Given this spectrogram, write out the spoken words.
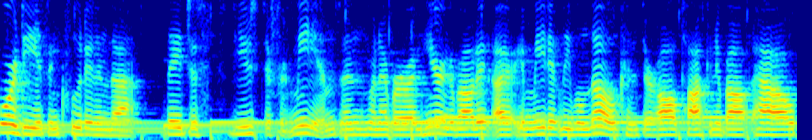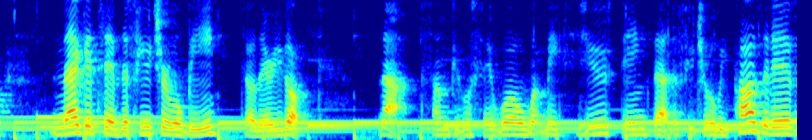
4D is included in that. They just use different mediums, and whenever I'm hearing about it, I immediately will know because they're all talking about how negative the future will be. So there you go. Now, some people say, well, what makes you think that the future will be positive?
